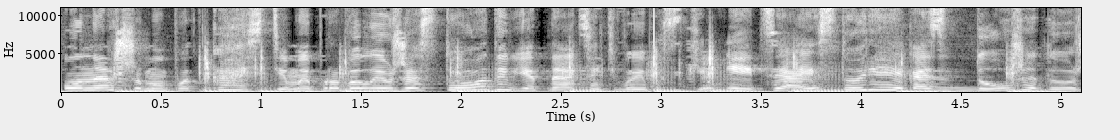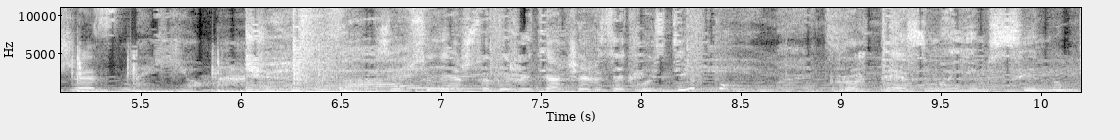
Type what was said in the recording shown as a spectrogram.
У нашому подкасті ми провели вже 119 випусків, і ця історія якась дуже дуже знайома. Зіпсуєш собі життя через якусь дівку? Проте з моїм сином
